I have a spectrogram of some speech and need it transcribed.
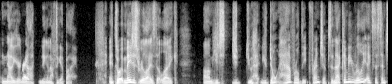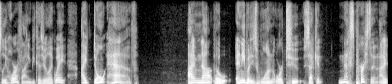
and now you're right. not getting enough to get by. And so it may just realize that like um, you just you you ha- you don't have real deep friendships, and that can be really existentially horrifying because you're like, wait, I don't have, I'm not the anybody's one or two second next person. I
